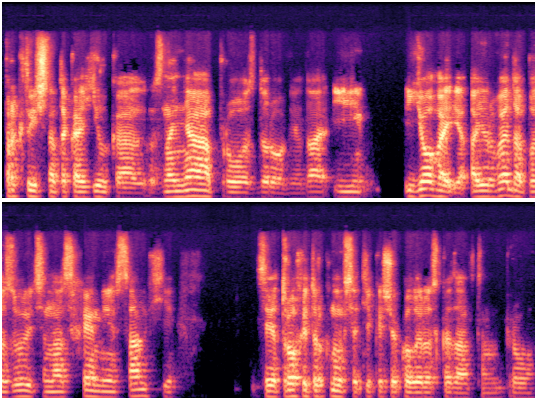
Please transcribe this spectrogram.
практична така гілка знання про здоров'я. Да? І йога і аюрведа базуються на схемі санхі. Це я трохи торкнувся тільки що, коли розказав там про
